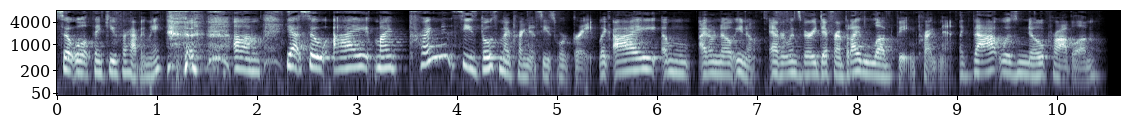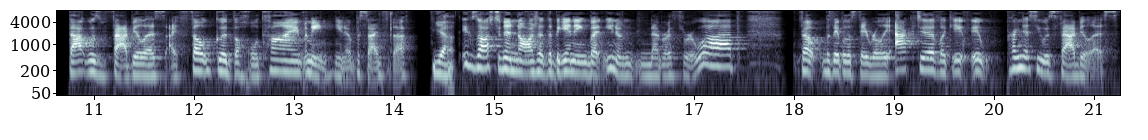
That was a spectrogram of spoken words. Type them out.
So, well, thank you for having me. um, yeah, so I my pregnancies, both my pregnancies were great. Like I um I don't know, you know, everyone's very different, but I loved being pregnant. Like that was no problem. That was fabulous. I felt good the whole time. I mean, you know, besides the yeah exhaustion and nausea at the beginning, but you know, never threw up. Felt was able to stay really active. Like it, it pregnancy was fabulous.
